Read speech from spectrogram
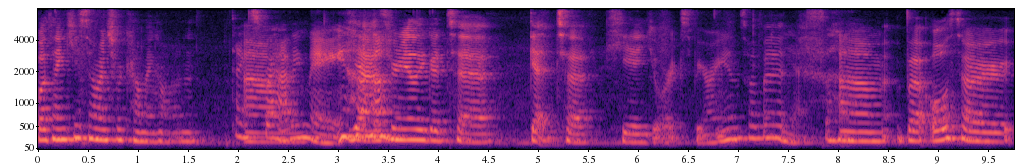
Well, thank you so much for coming on. Thanks um, for having me. yeah, it's been really good to get to hear your experience of it. Yes. Um, but also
